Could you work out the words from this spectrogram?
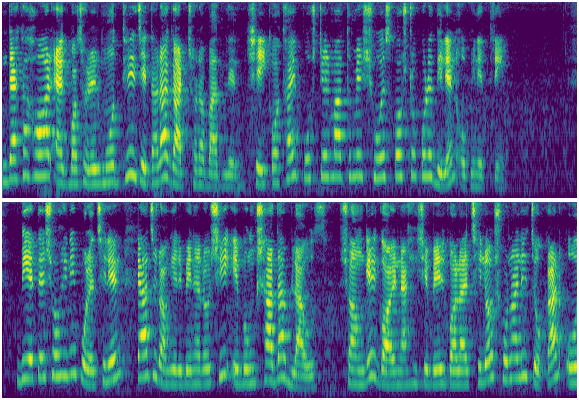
দেখা হওয়ার এক বছরের মধ্যেই যে তারা গাঁটছড়া বাঁধলেন, সেই কথাই পোস্টের মাধ্যমে সুস্পষ্ট করে দিলেন অভিনেত্রী। বিয়েতে সোহিনী পরেছিলেন পেঁয়াজ রঙের বেনারসি এবং সাদা ব্লাউজ। সঙ্গে গয়না হিসেবে গলায় ছিল সোনালি চোকার ও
